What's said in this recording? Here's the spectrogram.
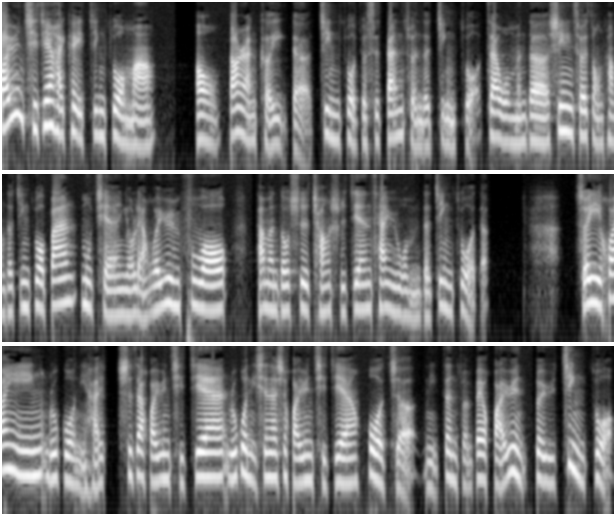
怀孕期间还可以静坐吗？哦，当然可以的。静坐就是单纯的静坐，在我们的心灵慈惠总堂的静坐班，目前有两位孕妇哦，她们都是长时间参与我们的静坐的。所以欢迎，如果你还是在怀孕期间，如果你现在是怀孕期间，或者你正准备怀孕，对于静坐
